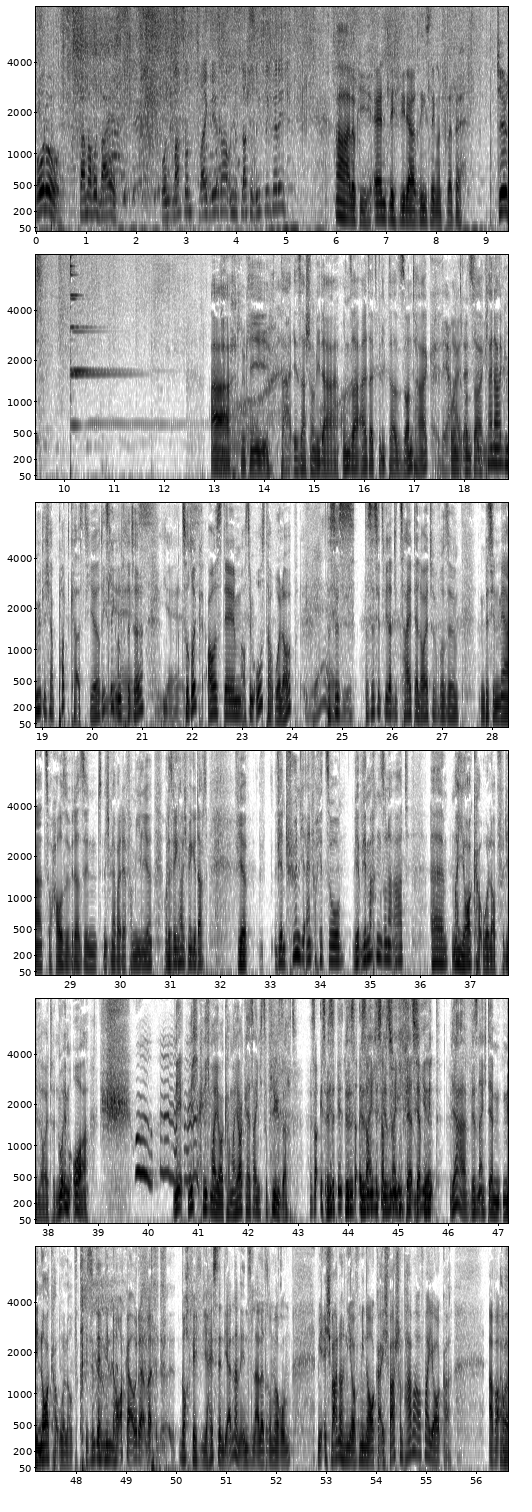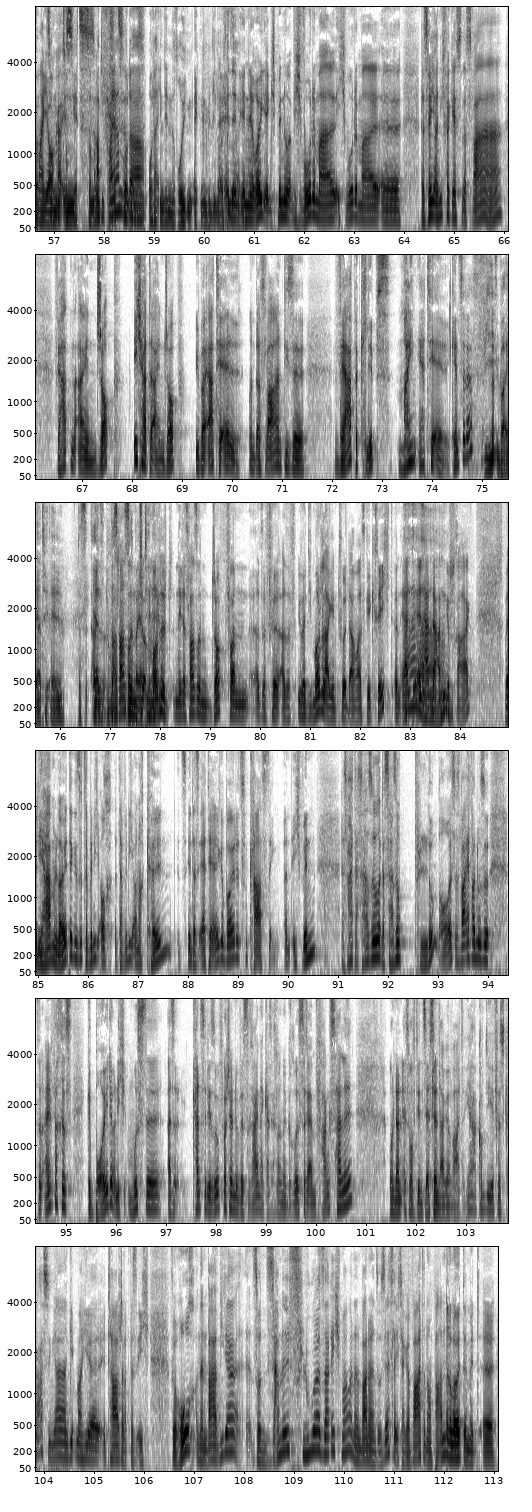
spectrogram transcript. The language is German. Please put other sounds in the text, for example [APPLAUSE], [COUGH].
Bodo, zweimal rot-weiß. Und machst du uns zwei Gläser und eine Flasche Riesling fertig? Ah, Luki, endlich wieder Riesling und Fritte. Cheers. Ach, Luki, da ist er schon wieder. Unser allseits beliebter Sonntag Der und unser beliebte. kleiner gemütlicher Podcast hier, Riesling und Yes, Fritte. yes. Zurück aus dem, aus dem Osterurlaub. Yes. Das ist, das ist jetzt wieder die Zeit der Leute, wo sie ein bisschen mehr zu Hause wieder sind, nicht mehr bei der Familie. Und deswegen habe ich mir gedacht, wir, wir entführen die einfach jetzt so, wir, wir machen so eine Art äh, Mallorca-Urlaub für die Leute, nur im Ohr. Nee, nicht, nicht Mallorca. Mallorca ist eigentlich zu viel gesagt. Ist, doch- ist, Wir sind- ist, ist, ist, wir ist zu der- der. Ja, wir sind eigentlich der Menorca-Urlaub. Wir sind der Minorca oder aber, äh, doch, wie, wie heißen denn die anderen Inseln alle drumherum? Ich war noch nie auf Minorca. Ich war schon ein paar Mal auf Mallorca. Aber, auf Mallorca zum, ist jetzt zum so Abfeiern oder, oder in den ruhigen Ecken, wie die Leute in den, sagen. in den ruhigen Ecken. Ich bin nur, ich wurde mal, ich wurde mal, äh, das werde ich auch nie vergessen. Das war, wir hatten einen Job. Ich hatte einen Job über RTL und das waren diese Werbeclips. Mein RTL. Kennst du das? wie das, über RTL. Das, Ja, also, du das warst, war so ein jo? Model, nee, das war so ein Job von, also für, also über die Modelagentur damals gekriegt und RTL Ah. hatte angefragt, weil die haben Leute gesucht, da bin ich auch, da bin ich auch nach Köln in das RTL-Gebäude zum Casting und ich bin, das war, das war so, das sah so plump aus, das war einfach nur so, so ein einfaches Gebäude und ich musste, also kannst du dir so vorstellen, du bist rein, da gab es erstmal eine größere Empfangshalle und dann erstmal auf den Sesseln da gewartet. Ja, kommt ihr hier fürs Casting? Ja, dann geht mal hier Etage, was weiß ich, so hoch. Und dann war wieder äh, so ein Sammelflur, sag ich mal. Und dann waren dann so Sessel, ich da gewartet, noch ein paar andere Leute mit, äh,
